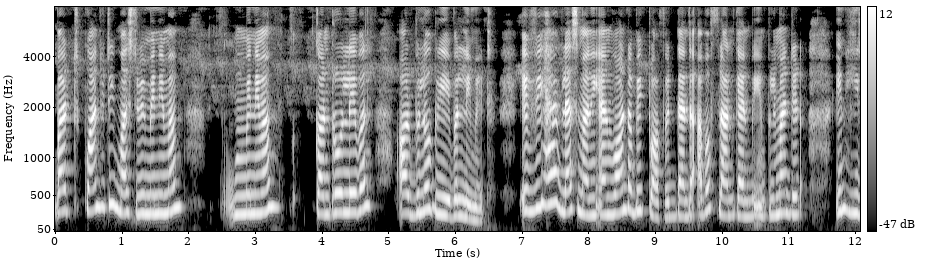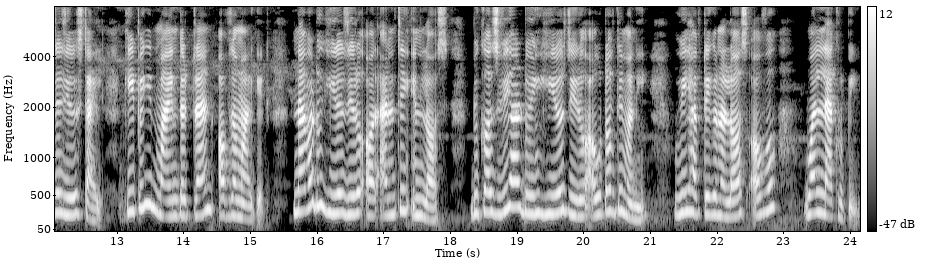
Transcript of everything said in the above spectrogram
but quantity must be minimum minimum controllable or below breathable limit. If we have less money and want a big profit, then the above plan can be implemented in Hero Zero style, keeping in mind the trend of the market. Never do Hero Zero or anything in loss because we are doing Hero Zero out of the money. We have taken a loss of 1 lakh rupee.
